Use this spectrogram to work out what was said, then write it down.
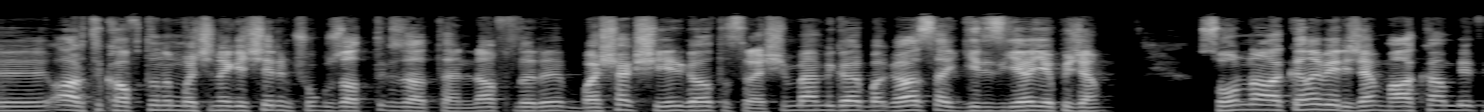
Ee, artık haftanın maçına geçelim. Çok uzattık zaten lafları. Başakşehir Galatasaray. Şimdi ben bir Gal- Galatasaray girizgahı yapacağım. Sonra Hakan'a vereceğim. Hakan bir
